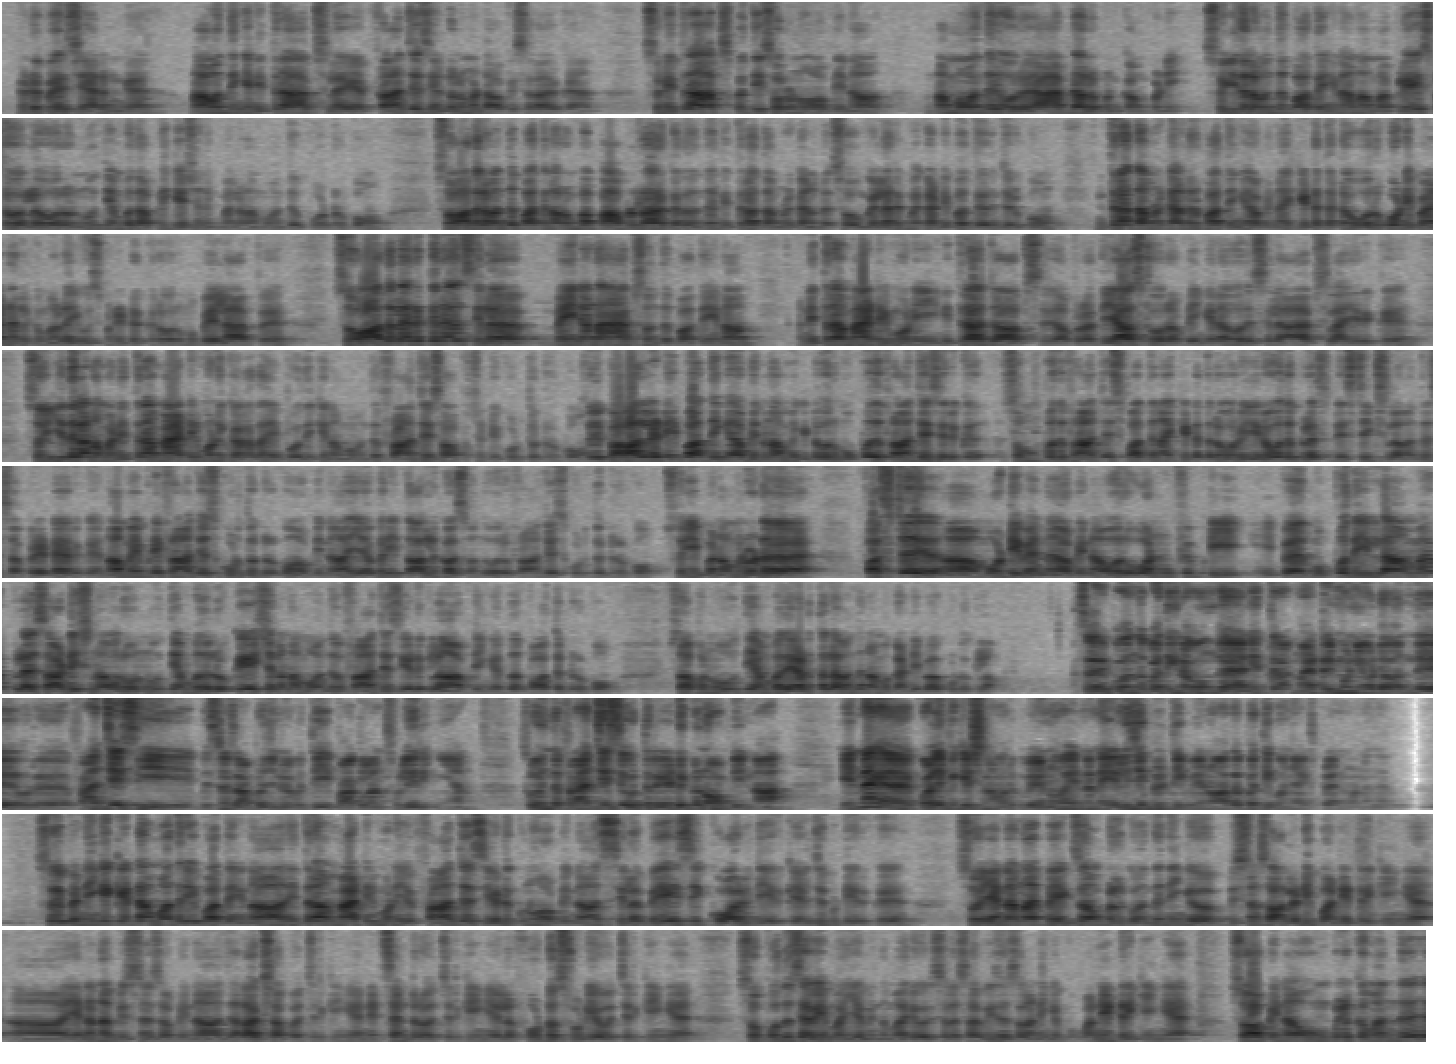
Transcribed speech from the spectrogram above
என்னோட பேர் சேரனுங்க நான் வந்து இங்கே நித்ரா ஆப்ஸில் ஃப்ரான்ச்சைஸ் என்ரோல்மெண்ட் ஆஃபீஸராக இருக்கேன். ஸோ நித்ரா ஆப்ஸ் பற்றி சொல்லணும் அப்படின்னா நம்ம வந்து ஒரு ஆப் டெவலப்மெண்ட் கம்பெனி ஸோ இதில் வந்து பார்த்தீங்கன்னா நம்ம ப்ளே ஸ்டோரில் ஒரு நூற்றி ஐம்பது அப்ளிகேஷனுக்கு மேலே நம்ம வந்து போட்டிருக்கோம் ஸோ அதில் வந்து பார்த்தீங்கன்னா ரொம்ப பாப்புலராக இருக்கிறது வந்து நித்ரா தமிழ் கேலண்டர் ஸோ உங்கள் எல்லாருக்குமே கண்டிப்பாக தெரிஞ்சிருக்கும். நித்ரா தமிழ் கேலண்டர் பார்த்தீங்க அப்படின்னா கிட்டத்தட்ட ஒரு கோடி பயனருக்கு மேலே யூஸ் பண்ணிட்டு இருக்கிற ஒரு மொபைல் ஆப்பு ஸோ அதில் இருக்கிற சில மெயினான ஆப்ஸ் வந்து பார்த்தீங்கன்னா நித்ரா மேட்ரிமோனி நித்ரா ஜாப்ஸ் அப்புறம் தியா ஸ்டோர் அப்படிங்கிற ஒரு சில ஆப்ஸ்லாம் இருக்குது ஸோ இதில் நம்ம நித்ரா மேட்ரிமோனிக்காக தான் இப்போதைக்கு நம்ம வந்து ஃப்ரான்ச்சைஸ் ஆப்பர்ச்சுனிட்டி கொடுத்துட்ருக்கோம். ஸோ இப்போ ஆல்ரெடி பார்த்தீங்க அப்படின்னா நம்ம கிட்ட ஒரு முப்பது ஃப்ரான்ச்சைஸ் இருக்குது ஸோ முப்பது ஃப்ரான்ச்சைஸ் பார்த்தீங்கன்னா கிட்டத்தட்ட ஒரு இருபது ப்ளஸ் டிஸ்ட்ரிக்ஸில் வந்து செப்பரேட்டாக இருக்குது நம்ம எப்படி ஃப்ரான்ச்சைஸ் கொடுத்துட்ருக்கோம் அப்படின்னா எவ்ரி தாலுகாஸ் வந்து ஒரு ஃப்ரான்ச்சைஸ் கொடுத்துட்ருக்கோம். ஸோ இப்போ நம்மளோட ஃபஸ்ட்டு மோட்டிவ் என்ன அப்படின்னா ஒரு ஒன் ஃபிஃப்டி இப்போ முப்பது இல்லாமல் ப்ளஸ் அடிஷனாக ஒரு நூற்றி ஐம்பது லொக்கேஷனில் நம்ம வந்து ஃப்ரான்ச்சைஸ் எடுக்கலாம் அப்படிங்கிறத பார்த்துட்ருக்கோம். ஸோ அப்போ நூற்றி ஐம்பது இடத்துல வந்து நம்ம கண்டிப்பாக கொடுக்கலாம். சார் இப்போ வந்து பார்த்தீங்கன்னா உங்கள் நித்ரா மேட்ரிமோனியோட வந்து ஒரு ஃப்ரான்ச்சைசி பிஸ்னஸ் ஆப்பர்ச்சுனிட்டி பற்றி பார்க்கலாம்னு சொல்லியிருக்கீங்க. ஸோ இந்த ஃப்ரான்ச்சைசி ஒருத்தர் எடுக்கணும் அப்படின்னா என்ன குவாலிஃபிகேஷன் அவருக்கு வேணும்? என்னென்ன எலிஜிபிலிட்டி வேணும்? அதை பற்றி கொஞ்சம் எக்ஸ்பிளைன் பண்ணுங்கள் ஸோ இப்போ நீங்கள் கேட்ட மாதிரி பார்த்தீங்கன்னா நித்ரா மேட்ரிமோனி ஃப்ரான்ச்சைஸ் எடுக்கணும் அப்படின்னா சில பேசிக் குவாலிட்டி இருக்குது எலிஜிபிலிட்டி இருக்குது ஸோ என்னென்னா இப்போ எக்ஸாம்பிளுக்கு வந்து நீங்கள் பிஸ்னஸ் ஆல்ரெடி பண்ணிட்டுருக்கீங்க. என்னென்ன பிஸ்னஸ் அப்படின்னா ஜெராக்ஸ் ஷாப் வச்சிருக்கீங்க நெட் சென்டர் வச்சிருக்கீங்க இல்லை ஃபோட்டோ ஸ்டூடியோ வச்சிருக்கீங்க. ஸோ பொது சேவை மையம் இந்த மாதிரி ஒரு சில சர்வீசஸ்லாம் நீங்கள் பண்ணிட்டுருக்கீங்க. ஸோ அப்படின்னா உங்களுக்கு வந்து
